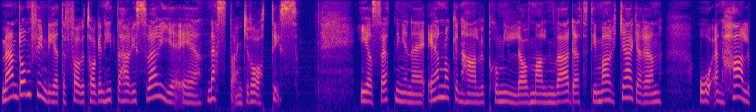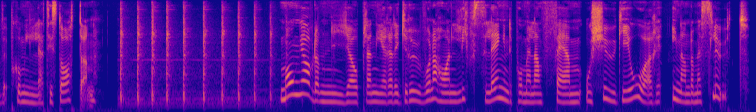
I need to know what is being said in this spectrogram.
Men de fyndigheter företagen hittar här i Sverige är nästan gratis. Ersättningen är en och en halv promille av malmvärdet till markägaren och en halv promille till staten. Många av de nya och planerade gruvorna har en livslängd på mellan 5 och 20 år innan de är slut.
